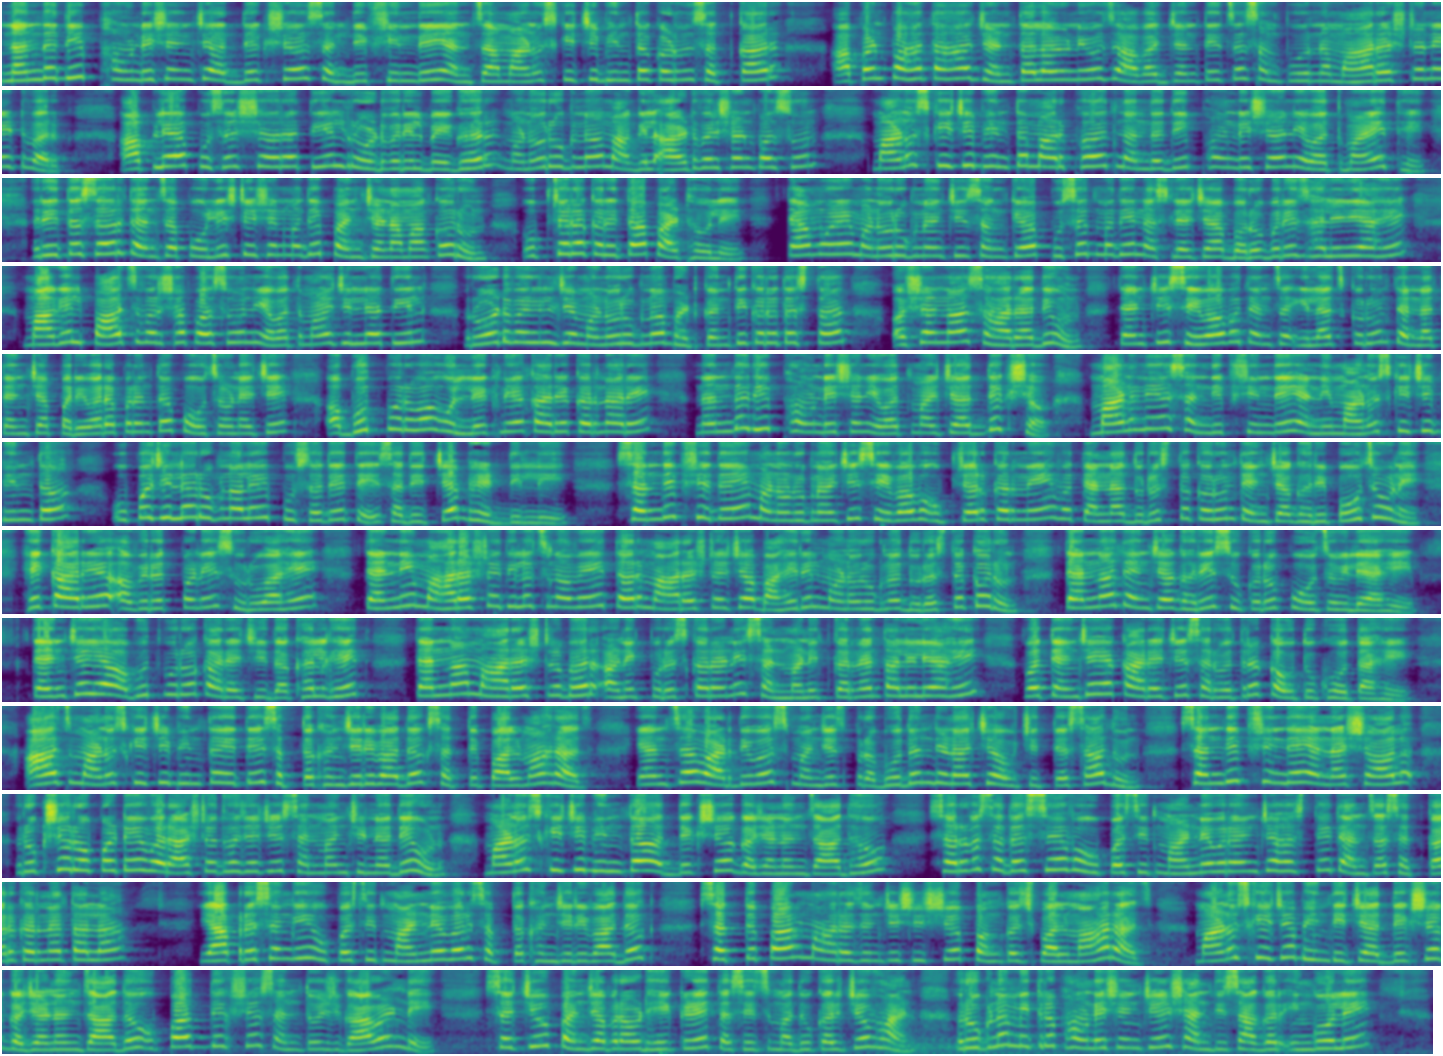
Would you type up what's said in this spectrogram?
नंददीप फाउंडेशनचे अध्यक्ष संदीप शिंदे यांचा माणुसकीची भिंत कडून सत्कार. आपण पाहत आहात जनता लाईव्ह न्यूज आवाज जनतेचं संपूर्ण महाराष्ट्र नेटवर्क. आपल्या पुसद शहरातील रोडवरील बेघर मनोरुग्ण मागील आठ वर्षांपासून माणुसकीची भिंत मार्फत नंददीप फाउंडेशन यवतमाळ येथे रितसर त्यांचा पोलीस स्टेशनमध्ये पंचनामा करून उपचाराकरिता पाठवले. त्यामुळे मनोरुग्णांची संख्या पुसदमध्ये नसल्याच्या बरोबरी झालेली आहे. मागील पाच वर्षापासून यवतमाळ जिल्ह्यातील रोडवरील जे मनोरुग्ण भटकंती करत असतात अशांना सहारा देऊन त्यांची सेवा व त्यांचा इलाज करून त्यांना त्यांच्या परिवारापर्यंत पोहोचवण्याचे अभूतपूर्व उल्लेखनीय कार्य करणारे नंददीप फाउंडेशन यवतमाळचे अध्यक्ष माननीय संदीप शिंदे यांनी माणुसकीची भिंत उपजिल्हा रुग्णालय पुसद येथे सदिच्छा भेट दिली. संदीप शिंदे मनोरुग्णाची सेवा व उपचार करणे व त्यांना दुरुस्त करून त्यांच्या घरी पोहोचवणे हे कार्य अविरतपणे सुरू आहे. त्यांनी महाराष्ट्रातीलच नव्हे तर महाराष्ट्राच्या बाहेरील मनोरुग्ण दुरुस्त करून त्यांना त्यांच्या घरी सुखरूप पोहोचविले आहे. त्यांच्या या अभूतपूर्व कार्याची दखल घेत त्यांना महाराष्ट्रभर अनेक पुरस्कारांनी सन्मानित करण्यात आलेले आहे व त्यांच्या या कार्याचे सर्वत्र कौतुक होत आहे. आज माणुसकीची भिंत येथे सप्तखंजेरी वादक सत्यपाल महाराज यांचा वाढदिवस म्हणजेच प्रबोधन दिनाचे औचित्य साधून संदीप शिंदे यांना शॉल वृक्षरोपटे व राष्ट्रध्वजाचे सन्मान चिन्ह देऊन माणुसकीची भिंत अध्यक्ष गजानन जाधव सर्व सदस्य व उपस्थित मान्यवरांच्या हस्ते त्यांचा सत्कार करण्यात आला. याप्रसंगी उपस्थित मान्यवर सप्तखंजिरी वादक सत्यपाल महाराजांचे शिष्य पंकजपाल महाराज माणुसकीच्या भिंतीचे अध्यक्ष गजानन जाधव उपाध्यक्ष संतोष गावंडे सचिव पंजाबराव ढेकळे तसेच मधुकर चव्हाण रुग्णमित्र फाउंडेशनचे शांतीसागर इंगोले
